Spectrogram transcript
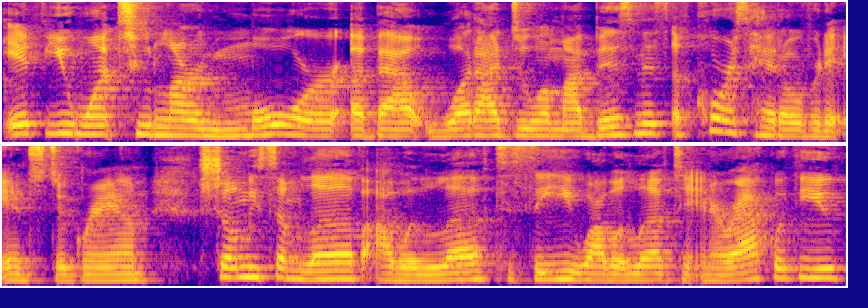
If you want to learn more about what I do in my business, of course, head over to Instagram. Show me some love. I would love to see you. I would love to interact with you.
